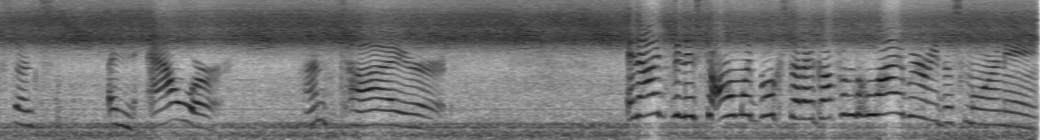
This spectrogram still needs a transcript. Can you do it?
since an hour. I'm tired. And I finished all my books that I got from the library this morning.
